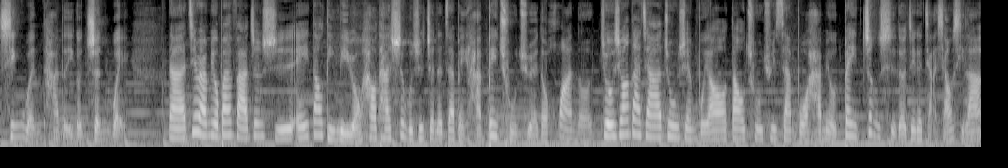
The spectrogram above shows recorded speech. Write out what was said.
新闻它的一个真伪。那既然没有办法证实，诶，到底李荣浩他是不是真的在北韩被处决的话呢？就希望大家就先不要到处去散播还没有被证实的这个假消息啦。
